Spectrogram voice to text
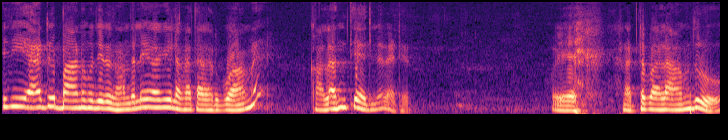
ඉතින් යාට බානුමතිට සඳලේක කියලා කතා කරපුවාම කලන්තය ඇදලා වැටෙනවා. ඔය රට්ටපාල ආමඳුරෝ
